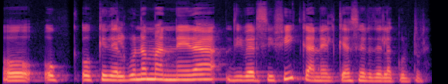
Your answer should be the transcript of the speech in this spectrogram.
O, o, o que de alguna manera diversifican el quehacer de la cultura.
